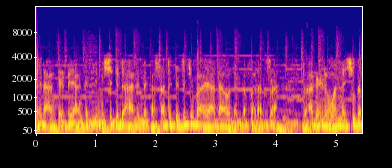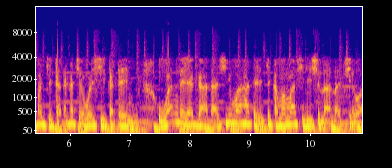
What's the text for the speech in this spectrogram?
Sai da an kai tsaye an kaji mishi duk da halin da kasa take ciki ba ya dawo daga faransa. To a ga irin wannan shugabanci kada ka ce wai shi kadai ne. Wanda ya gada shi ma haka yake kamar ma shi shi lalacewa.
